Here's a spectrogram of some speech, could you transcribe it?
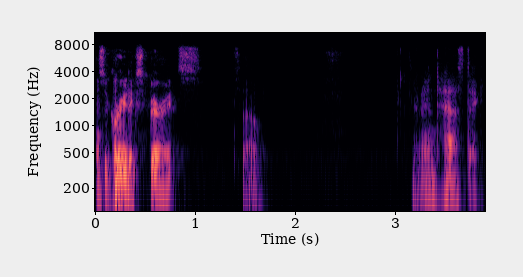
it's a great experience. So. Fantastic.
